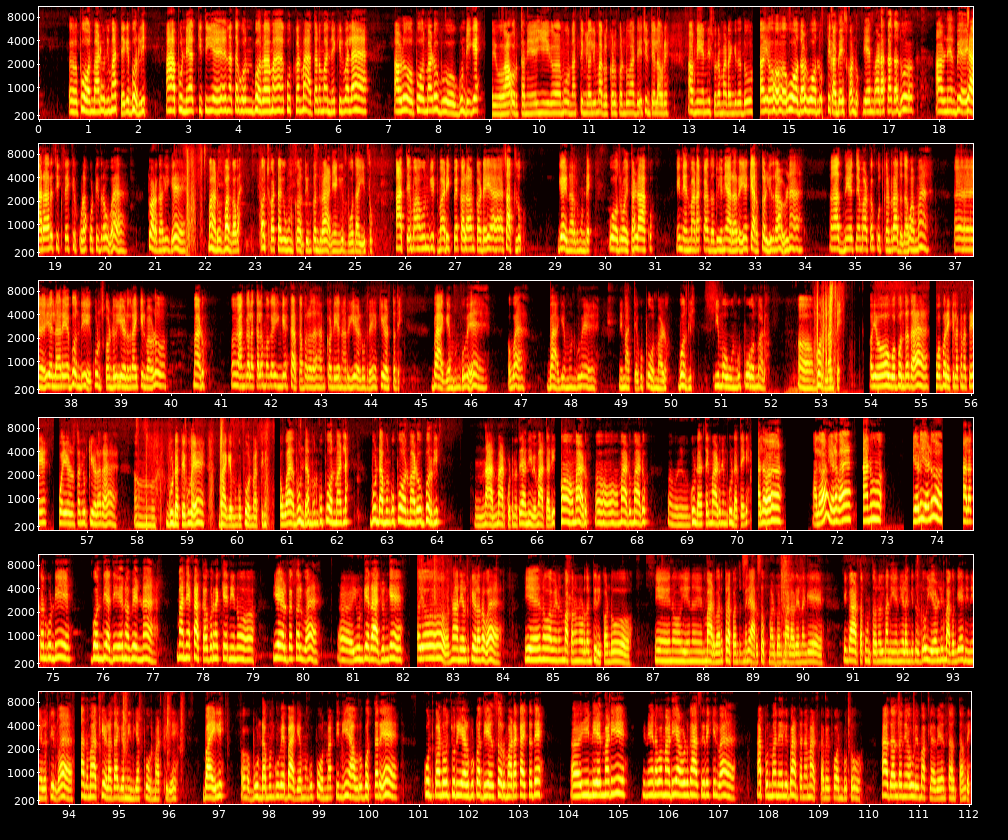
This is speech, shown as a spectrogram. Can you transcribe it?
ಫೋನ್ ಮಾಡು, ನಿಮ್ಮ ಅತ್ತೆಗೆ ಬರಲಿ. ಆ ಪುಣ್ಯ ಅದ್ಕಿತಿ ಏನ ತಗೊಂಡು ಬರಮ್ಮ ಕೂತ್ಕೊಂಡು ಮಾತಾಡೋ ಮನೆಕ್ಕಿಲ್ವಲ್ಲ ಅವಳು ಫೋನ್ ಮಾಡು ಗುಂಡಿಗೆ. ಅಯ್ಯೋ, ಅವ್ರ ತಾನೇ ಈಗ ಮೂರ್ನಾಲ್ಕು ತಿಂಗಳಲ್ಲಿ ಮಗಳು ಕಳ್ಕೊಂಡು ಅದೇ ಚಿಂತೆ ಇಲ್ಲ ಅವ್ರೆ ಅವ್ರನ್ನ ಏನು ನಿಷ್ಠುರ ಮಾಡಂಗಿರೋದು ಅಯ್ಯೋ ಓದೋಳು ಓದ್ಲು ತಿಕ್ಕ ಬೇಯಿಸ್ಕೊಂಡು. ಏನು ಮಾಡೋಕ್ಕದದು ಅವಳನ್ನೇನು ಬೇ ಯಾರು ಶಿಕ್ಷೆ ಕಿರ್ಕುಳ ಕೊಟ್ಟಿದ್ರವ್ವ? ತೊಡಗಲಿಗೆ. ಮಾಡು ಬಂಗವ ಅಚ್ಚುಕಟ್ಟಾಗಿ ಉಣ್ಕೊಂಡು ತಿನ್ಕೊಂಡ್ರೆ ರಾಣಿ ಹೆಂಗಿರ್ಬೋದಾಗಿತ್ತು. ಅತ್ತೆ ಮಾವನ್ ಗಿಟ್ ಮಾಡಿಕ್ಬೇಕಲ್ಲ ಅನ್ಕಡೆ ಸತ್ಲು. ಗೇನಾರ್ದು ಮುಂಡೆ. ಹೋದ್ರು ಹೋಯ್ತಾಳ, ಹಾಕು. ಇನ್ನೇನು ಮಾಡೋಕ್ಕದದು ಏನು ಯಾರು ಕ್ಯಾರಕ್ ತಳ್ಳಿದ್ರ ಅವಳನ್ನ? ಅದನ್ನೇ ಯತ್ನೆ ಮಾಡ್ಕೊಂಡು ಕೂತ್ಕೊಂಡ್ರೆ ಅದದವಮ್ಮ ಎಲ್ಲಾರೇ ಬಂದು ಕುಣಿಸ್ಕೊಂಡು ಹೇಳಿದ್ರೆ ಆಯ್ಕಿಲ್ವ ಅವಳು ಮಾಡು. ಹಂಗಲಕ್ಕಲ್ಲ ಮಗ, ಹಿಂಗೆ ಕರ್ಕ ಬರೋದ ಅನ್ಕೊಂಡು ಏನಾರು ಹೇಳಿದ್ರೆ ಕೇಳ್ತದೆ. ಭಾಗ್ಯ ಮುನ್ಗುವೆ. ಅವ್ವ ಭಾಗ್ಯ ಮುನ್ಗುವೆ. ನಿಮ್ಮ ಅತ್ತೆಗೂ ಫೋನ್ ಮಾಡು. ಬರಲಿ. ನಿಮ್ಮ ಅವ್ವನಿಗೂ ಫೋನ್ ಮಾಡು. ಬರ್ಲಂತೆ. ಅಯ್ಯೋ, ಅವ್ವ ಬಂದದ. ಅವ್ವ ಬರೋಕಿಲ್ಲ ಕಣತೆ ಅವ್ವ ಹೇಳ್ತಾನೆ ಇವ್ರು ಕೇಳಾರ. ಗುಂಡತ್ತೆಗುವೆ ಭಾಗ್ಯಮ್ಮನಿಗೂ ಫೋನ್ ಮಾಡ್ತೀನಿ. ಅವ್ವ ಬುಂಡಮ್ಮನಿಗೂ ಫೋನ್ ಮಾಡ್ಲಾ? ಬುಂಡಮ್ಮನಿಗೂ ಫೋನ್ ಮಾಡು, ಬರಲಿ. ನಾನು ಮತ್ತೆ ನೀವೇ ಮಾತಾಡಿ. ಹ್ಞೂ ಮಾಡು. ಹ್ಞೂ ಮಾಡು ಮಾಡು. ಗುಂಡತ್ತೆಗೆ ಮಾಡು ನಿಮ್ಮ ಗುಂಡತ್ತೆಗೆ. ಹಲೋ? ಹಲೋ ಹೇಳವ ನಾನು ಹೇಳು ಹೇಳು. ಅಲಕನ್ ಗುಂಡಿ, ಬಂದಿ ಅದೇನೋ ಬೆಣ್ಣ. ಮನೆ ಕರ್ಕ ಬರಕ್ಕೆ ನೀನು ಹೇಳ್ಬೇಕಲ್ವಾ? ಇವನ್ಗೆ, ರಾಜುನ್ಗೆ. ಅಯ್ಯೋ, ನಾನು ಹೇಳ್ದು ಕೇಳರವ ಏನು ಅವೇನದ ಮಕ್ಕನ ನೋಡ್ದಂಗೆ ತಿರ್ಕೊಂಡು. ಏನು ಏನು ಏನು ಮಾಡಬಾರ್ದು? ಪ್ರಪಂಚದ ಮೇಲೆ ಯಾರು ತಪ್ಪು ಮಾಡಬಾರ್ದು? ಮಾಡೋರೆ ನನಗೆ ಹಿಂಗೆ ಆಡ್ತಾ ಕುಂತವನಲ್ಲಿ, ನಾನು ಏನು ಹೇಳಂಗಿದ್ದು ಹೇಳಿ ನಿನ್ನ ಮಗನಿಗೆ, ನೀನು ಹೇಳಷ್ಟಿಲ್ವಾ? ನನ್ನ ಮಾತು ಕೇಳೋದಾಗ ನಿನಗೆ ಫೋನ್ ಮಾಡ್ತೀವಿ ಬಾಯಿಲಿ ಬಾಗೆ ಮುನ್ಗು ಫೋನ್ ಮಾಡ್ತೀನಿ. ಅವರು ಬರ್ತಾರೆ. ಕುಂತ್ಕೊಂಡು ಒಂಚೂರು ಹೇಳ್ಬಿಟ್ಟು ಅದೇನು ಸರ್ವ್ ಮಾಡೋಕ್ಕಾಯ್ತದೆ ಇನ್ನೇನು ಮಾಡಿ? ಇನ್ನೇನವ ಮಾಡಿ? ಅವಳಿಗೆ ಆಸೆ ಇರಕ್ಕಿಲ್ವಾ ಅಪ್ಪನ ಮನೇಲಿ ಬಾಂತನ ಮಾಡ್ಕೋಬೇಕು ಅಂದ್ಬಿಟ್ಟು. ಅದಲ್ದನೆ ಅವಳಿ ಮಕ್ಳವೆ ಅಂತ ಅಂತವ್ರೆ.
